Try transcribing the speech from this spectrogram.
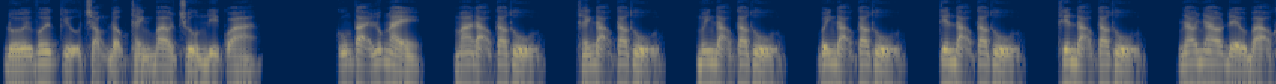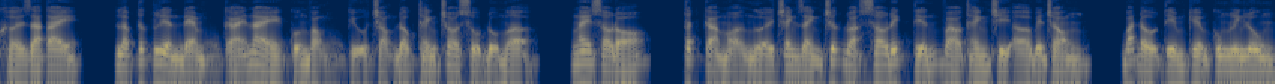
đối với cựu trọng độc thánh bao trùm đi qua. Cũng tại lúc này, ma đạo cao thủ, thánh đạo cao thủ, minh đạo cao thủ, binh đạo cao thủ, tiên đạo cao thủ, thiên đạo cao thủ, nhao nhao đều bạo khởi ra tay, lập tức liền đem cái này cuồng vọng cựu trọng độc thánh cho sụp đổ mở. Ngay sau đó, tất cả mọi người tranh giành trước đoạt sau đích tiến vào thành trì ở bên trong, bắt đầu tìm kiếm cung linh lung.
